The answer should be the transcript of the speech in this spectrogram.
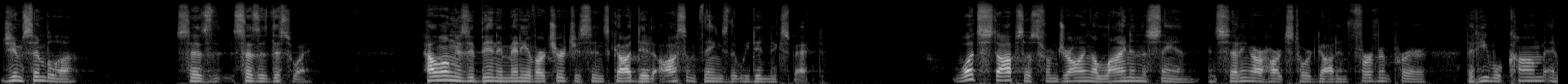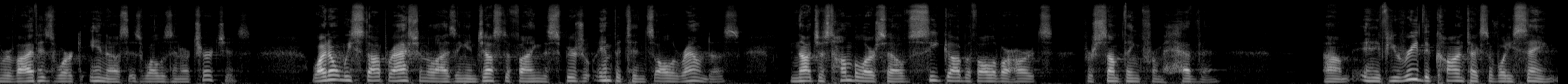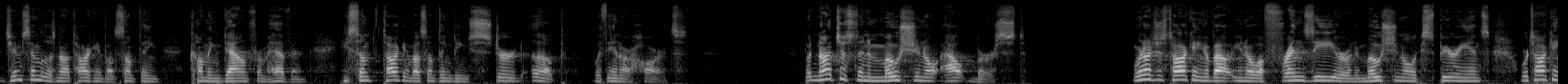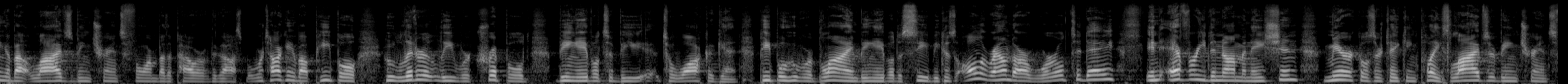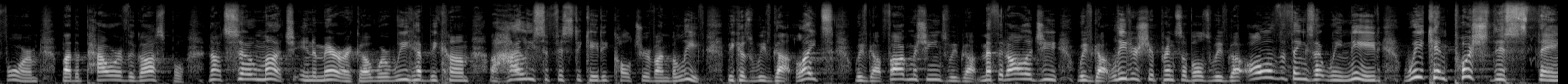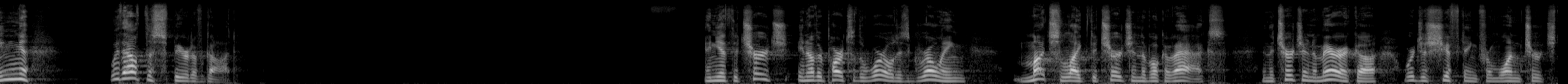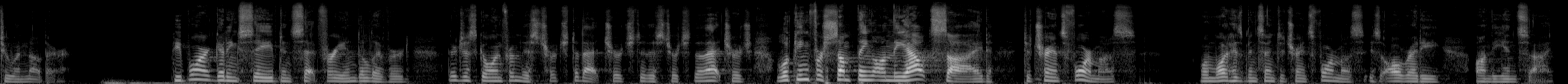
Jim Cymbala says, says it this way how long has it been in many of our churches since God did awesome things that we didn't expect? What stops us from drawing a line in the sand and setting our hearts toward God in fervent prayer that He will come and revive His work in us as well as in our churches? Why don't we stop rationalizing and justifying the spiritual impotence all around us, not just humble ourselves, seek God with all of our hearts for something from heaven? Um, and if you read the context of what he's saying, Jim Cymbala is not talking about something coming down from heaven. He's some, talking about something being stirred up within our hearts. But not just an emotional outburst, we're not just talking about, you know, a frenzy or an emotional experience. We're talking about lives being transformed by the power of the gospel. We're talking about people who literally were crippled being able to be to walk again. People who were blind being able to see because all around our world today, in every denomination, miracles are taking place. Lives are being transformed by the power of the gospel. Not so much in America where we have become a highly sophisticated culture of unbelief because we've got lights, we've got fog machines, we've got methods methodology, we've got leadership principles, we've got all of the things that we need. We can push this thing without the Spirit of God. And yet, the church in other parts of the world is growing much like the church in the book of Acts. In the church in America, we're just shifting from one church to another. People aren't getting saved and set free and delivered. They're just going from this church to that church to this church to that church, looking for something on the outside to transform us when what has been sent to transform us is already on the inside.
